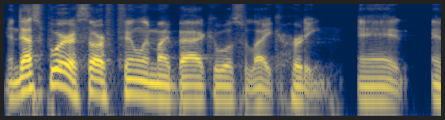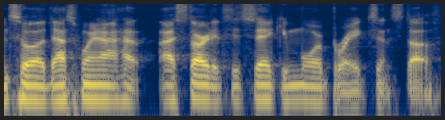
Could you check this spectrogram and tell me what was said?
And that's where I started feeling my back. It was like hurting. And and so that's when I ha- I started to taking more breaks and stuff.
